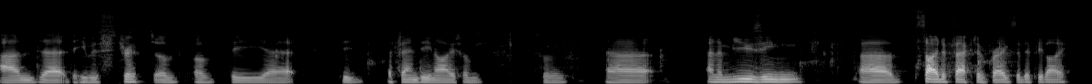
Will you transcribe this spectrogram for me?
and uh, he was stripped of of the uh, the offending item. Sort of uh, an amusing uh, side effect of Brexit, if you like.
